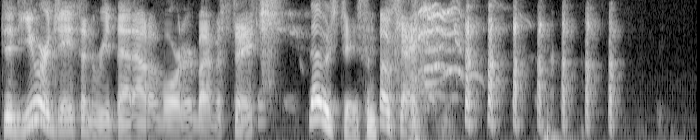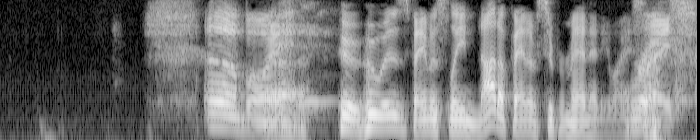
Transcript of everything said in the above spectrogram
Did you or Jason read that out of order by mistake? That was Jason. Okay. oh boy. Uh, who who is famously not a fan of Superman anyway. so- right.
